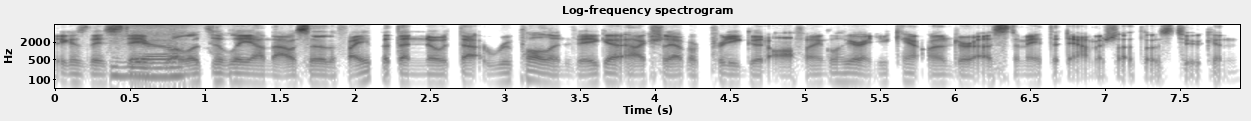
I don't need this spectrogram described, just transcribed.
because they stay Yeah. relatively on the outside of the fight. But then note that RuPaul and Vega actually have a pretty good off angle here, and you can't underestimate the damage that those two can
